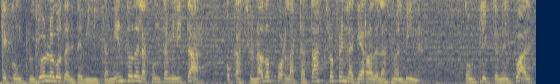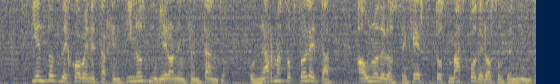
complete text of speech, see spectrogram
que concluyó luego del debilitamiento de la Junta Militar ocasionado por la catástrofe en la Guerra de las Malvinas, conflicto en el cual cientos de jóvenes argentinos murieron enfrentando, con armas obsoletas, a uno de los ejércitos más poderosos del mundo.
